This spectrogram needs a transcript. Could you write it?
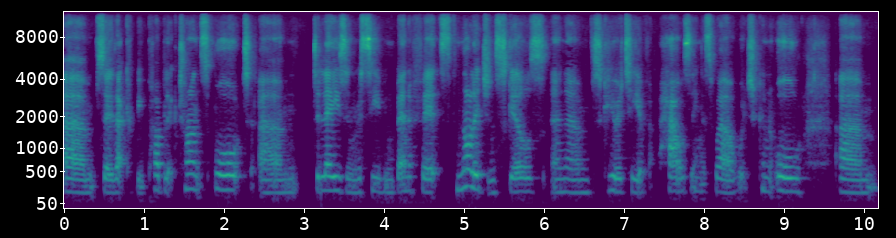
um, so that could be public transport, um, delays in receiving benefits, knowledge and skills, and um, security of housing as well, which can all um,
